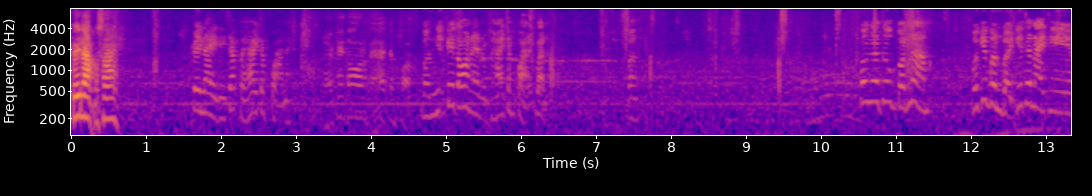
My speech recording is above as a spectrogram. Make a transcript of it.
Cây nào cũng sai. cây này thì chắc phải 200 quả này Đấy, cây to là phải 200 quả vâng những cây to này là phải 200 quả các bạn ạ vâng vâng thưa ông Tuấn là với cái vườn bưởi như thế này thì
